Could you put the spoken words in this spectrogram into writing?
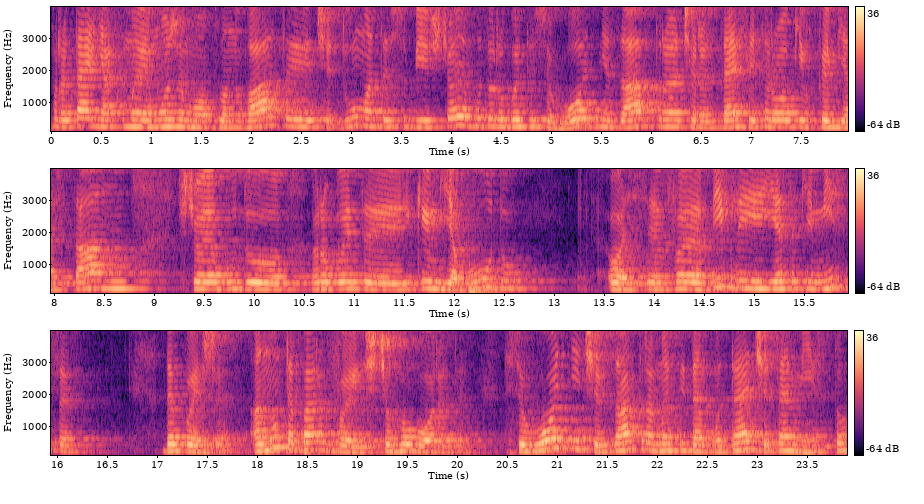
про те, як ми можемо планувати чи думати собі, що я буду робити сьогодні, завтра, через 10 років, ким я стану, що я буду робити, яким я буду. Ось в Біблії є таке місце, де пише: Ану тепер ви, що говорите, сьогодні чи завтра ми підемо у те чи те місто,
